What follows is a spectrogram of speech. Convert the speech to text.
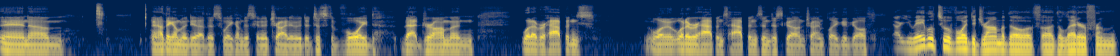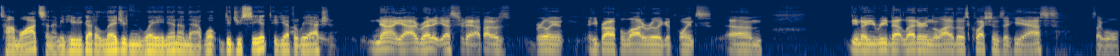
and um, and I think I'm going to do that this week. I'm just going to try to, to just avoid that drama and whatever happens, whatever happens happens, and just go out and try and play good golf. Are you able to avoid the drama though of uh, the letter from Tom Watson? I mean, here you got a legend weighing in on that. What did you see it? Did you have a reaction? No, nah, yeah, I read it yesterday. I thought it was brilliant. He brought up a lot of really good points. Um, you know, you read that letter and a lot of those questions that he asked. It's like, well,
